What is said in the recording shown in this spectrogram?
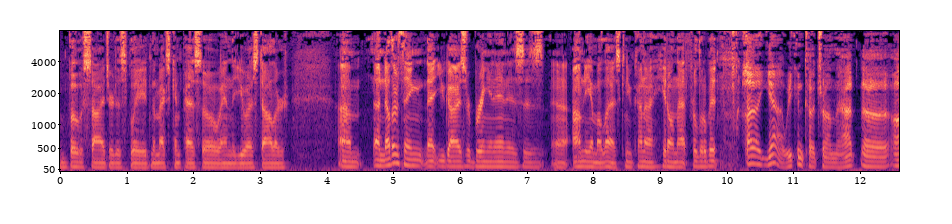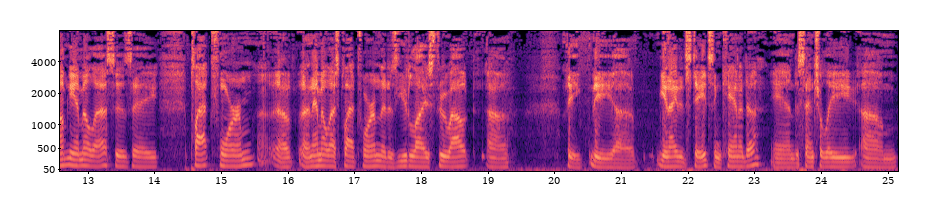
both sides are displayed, the Mexican peso and the U.S. dollar. Um, another thing that you guys are bringing in is is uh, Omni MLS. Can you kind of hit on that for a little bit? Uh, yeah, we can touch on that. Uh, Omni MLS is a platform, uh, an MLS platform that is utilized throughout uh, the the uh, United States and Canada, and essentially um,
